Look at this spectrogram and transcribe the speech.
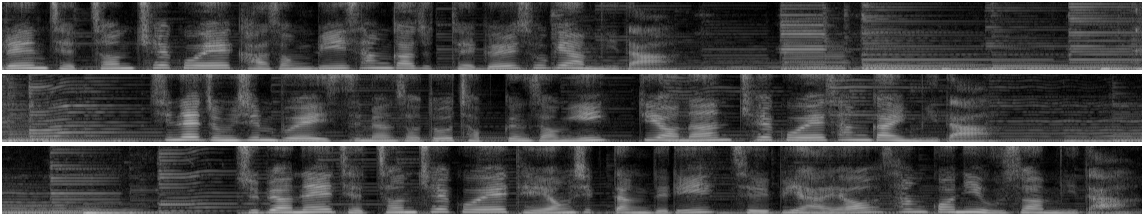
오늘은 제천 최고의 가성비 상가주택을 소개합니다. 시내 중심부에 있으면서도 접근성이 뛰어난 최고의 상가입니다. 주변에 제천 최고의 대형 식당들이 즐비하여 상권이 우수합니다.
